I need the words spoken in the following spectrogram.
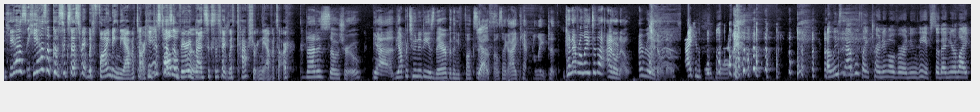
He has he has a good success rate with finding the Avatar. He, can't just has a very through. bad success rate with capturing the Avatar. That is so true. Yeah, the opportunity is there, but then he fucks it Yes. up. I was like, I can't relate to. Can I relate to that? I don't know. I really don't know. I can relate to that. At least now he's like turning over a new leaf. So then you're like,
